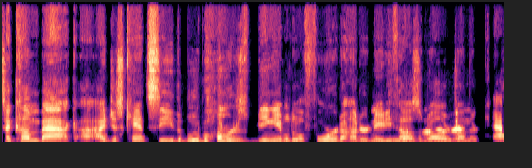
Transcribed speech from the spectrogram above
to come back. I, I just can't see the Blue Bombers being able to afford one hundred eighty thousand dollars on their cap.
